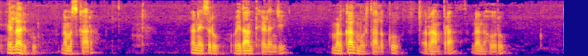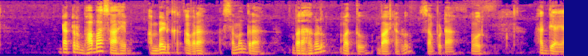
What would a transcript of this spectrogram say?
ಎಲ್ಲರಿಗೂ ನಮಸ್ಕಾರ. ನನ್ನ ಹೆಸರು ವೇದಾಂತ್ ಹೇಳಂಜಿ ಮೊಳಕಾಲ್ಮೂರು ತಾಲೂಕು ರಾಂಪುರ ನನ್ನ ಊರು. ಡಾಕ್ಟರ್ ಬಾಬಾ ಸಾಹೇಬ್ ಅಂಬೇಡ್ಕರ್ ಅವರ ಸಮಗ್ರ ಬರಹಗಳು ಮತ್ತು ಭಾಷಣಗಳು ಸಂಪುಟ ಮೂರು, ಅಧ್ಯಾಯ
